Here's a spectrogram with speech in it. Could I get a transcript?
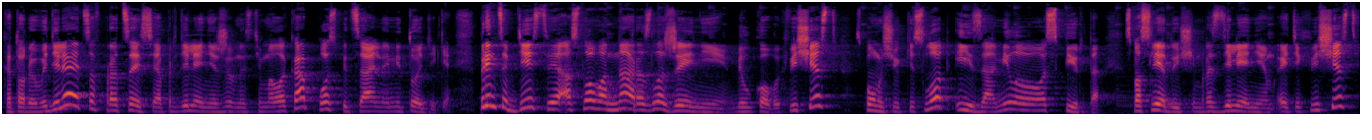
который выделяется в процессе определения жирности молока по специальной методике. Принцип действия основан на разложении белковых веществ с помощью кислот и изоамилового спирта с последующим разделением этих веществ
